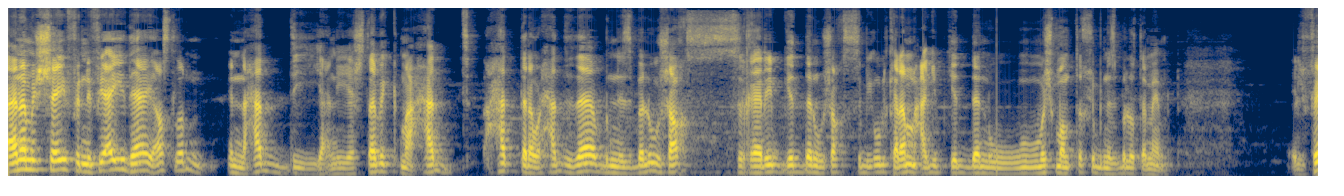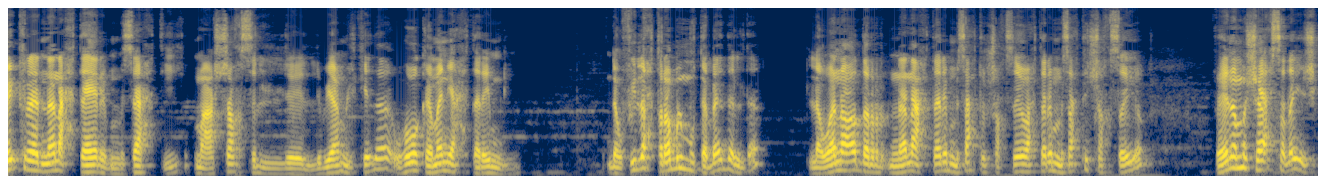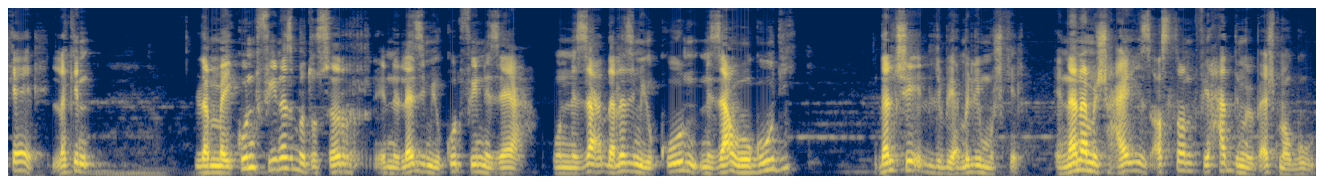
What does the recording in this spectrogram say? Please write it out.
أنا مش شايف إن في أي داعي أصلا إن حد يعني يشتبك مع حد حتى لو الحد ده بالنسبة له شخص غريب جدا وشخص بيقول كلام عجيب جدا ومش منطقي بالنسبة له تماما. الفكرة إن أنا أحترم مساحتي مع الشخص اللي, اللي بيعمل كده وهو كمان يحترمني. لو في الاحترام المتبادل ده لو أنا أقدر إن أنا أحترم مساحته الشخصية وأحترم مساحتي الشخصية فهنا مش هيحصل أي إشكال. لكن لما يكون في ناس بتصر إن لازم يكون في نزاع والنزاع ده لازم يكون نزاع وجودي ده الشيء اللي بيعمل لي مشكلة. إن أنا مش عايز أصلا في حد ما يبقاش موجود.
